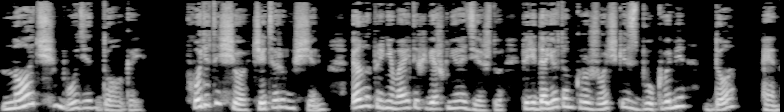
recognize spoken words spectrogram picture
Ночь будет долгой. Входят еще четверо мужчин. Элла принимает их верхнюю одежду, передает им кружочки с буквами до «Н».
